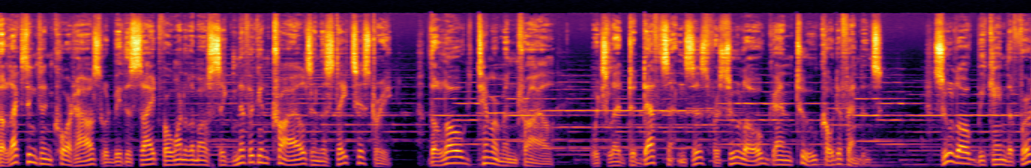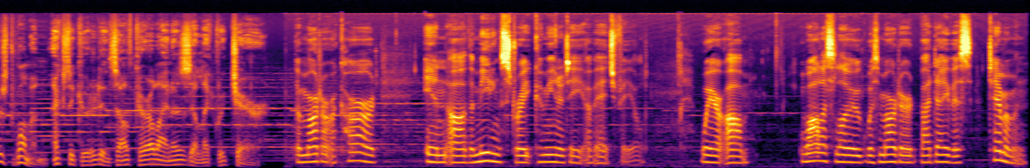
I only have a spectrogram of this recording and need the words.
the Lexington Courthouse would be the site for one of the most significant trials in the state's history, the Logue Timmerman trial, which led to death sentences for Sue Logue and two co-defendants. Sue Logue became the first woman executed in South Carolina's electric chair. The murder occurred in uh, the Meeting Street community of Edgefield, where um, Wallace Logue was murdered by Davis Timmerman,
